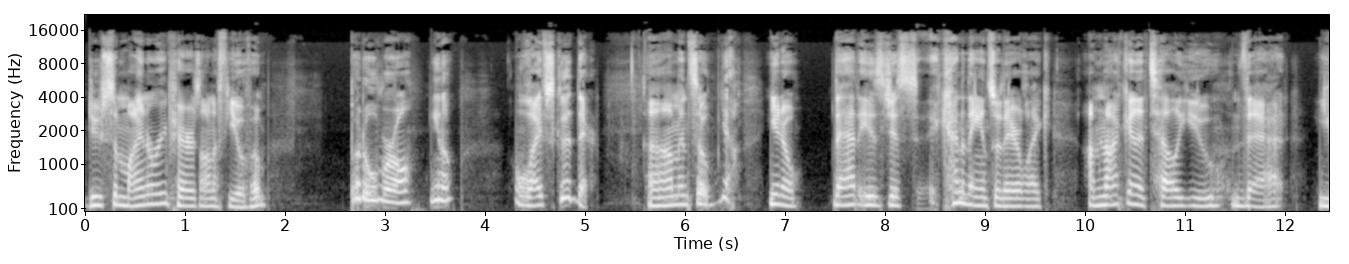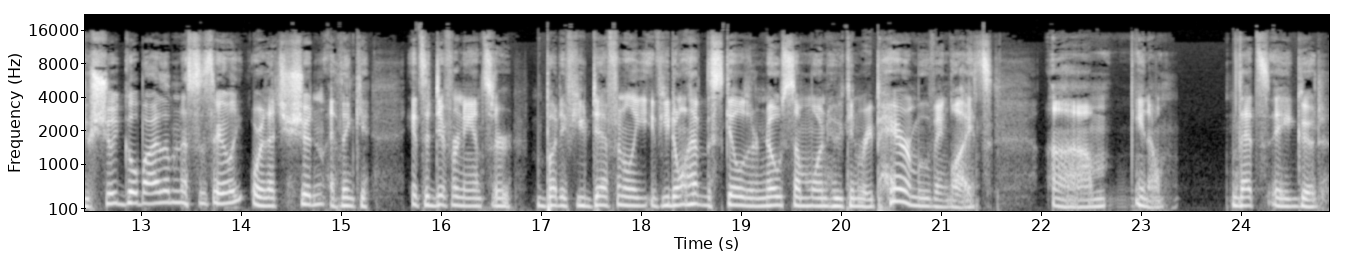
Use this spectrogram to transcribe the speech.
do some minor repairs on a few of them. But overall, you know, life's good there. Um, and so, yeah, you know, that is just kind of the answer there. Like, I'm not going to tell you that you should go buy them necessarily or that you shouldn't. I think it's a different answer. But if you definitely, if you don't have the skills or know someone who can repair moving lights, um, you know, that's a good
